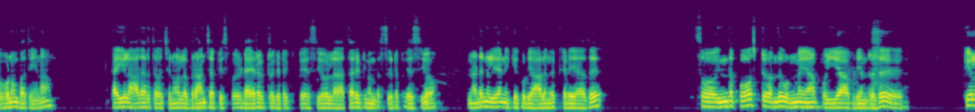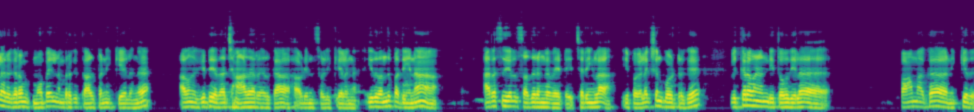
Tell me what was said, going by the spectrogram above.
எவனும் பார்த்தீங்கன்னா கையில் ஆதாரத்தை வச்சனோ இல்லை பிரான்ச் ஆஃபீஸ் போய் டைரக்டர்கிட்ட பேசியோ இல்லை அத்தாரிட்டி மெம்பர்ஸ் கிட்ட பேசியோ நடுநிலையாக நிற்கக்கூடிய ஆளுங்க கிடையாது. ஸோ இந்த போஸ்ட்டு வந்து உண்மையா பொய்யா அப்படின்றது கீழே இருக்கிற மொபைல் நம்பருக்கு கால் பண்ணி கேளுங்க. அவங்கக்கிட்ட ஏதாச்சும் ஆதாரம் இருக்கா அப்படின்னு சொல்லி கேளுங்க. இது வந்து பார்த்திங்கன்னா அரசியல் சதுரங்க வேட்டை. சரிங்களா? இப்போ எலெக்ஷன் போயிட்டுருக்கு. விக்கிரவாண்டி தொகுதியில் பாமக நிற்குது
